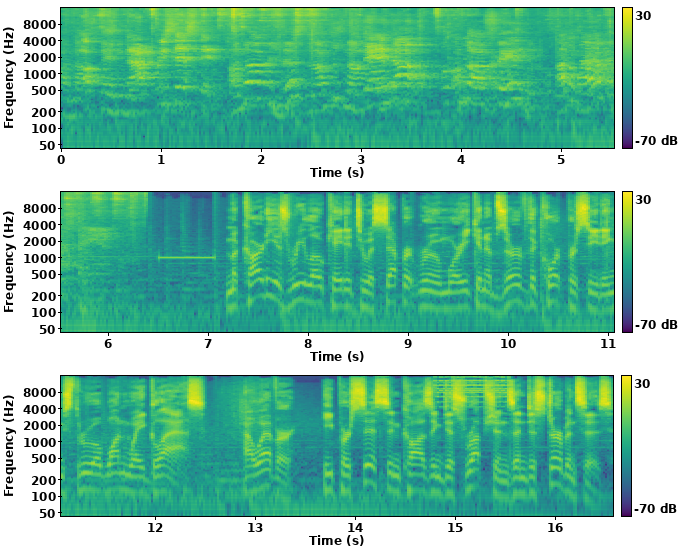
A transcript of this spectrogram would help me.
I'm not standing Stop resisting. I'm not resisting. I'm just not standing up. I'm not standing. I don't have to stand. McCarty is relocated to a separate room where he can observe the court proceedings through a one-way glass. However, he persists in causing disruptions and disturbances.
